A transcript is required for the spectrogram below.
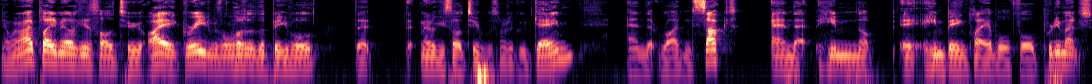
Now, when I played Metal Gear Solid Two, I agreed with a lot of the people that, that Metal Gear Solid Two was not a good game, and that Raiden sucked, and that him not eh, him being playable for pretty much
